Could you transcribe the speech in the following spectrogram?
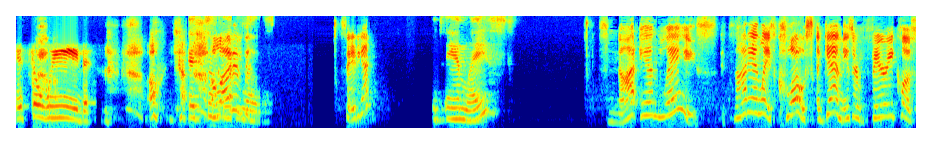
It's a weed. Oh, yeah. It's a lot of the, say it again. It's Ann Lace. It's not Ann Lace. It's not Ann Lace. Close. Again, these are very close.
